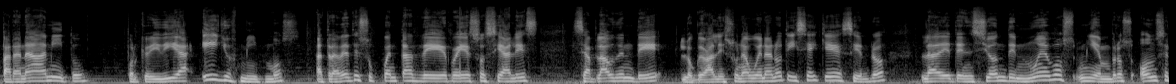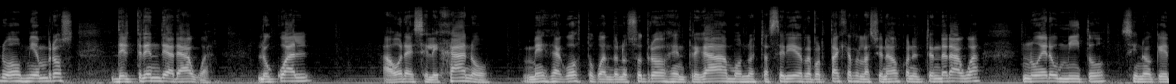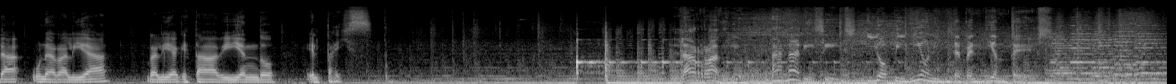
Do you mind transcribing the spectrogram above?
para nada mito, porque hoy día ellos mismos, a través de sus cuentas de redes sociales, se aplauden de lo que vale es una buena noticia, hay que decirlo, la detención de nuevos miembros, 11 nuevos miembros del tren de Aragua, lo cual ahora ese lejano mes de agosto, cuando nosotros entregábamos nuestra serie de reportajes relacionados con el tren de Aragua, no era un mito, sino que era una realidad, realidad que estaba viviendo el país. La radio, análisis y opinión independientes.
